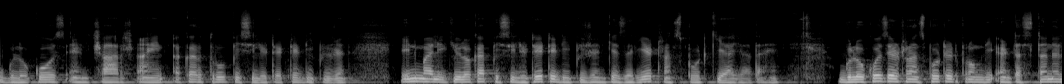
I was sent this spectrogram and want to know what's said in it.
glucose and charge ion occur through facilitated diffusion इन मालिक्यूलों का पिसिलिटेटेड डिफ्यूजन के ज़रिए ट्रांसपोर्ट किया जाता है। ग्लूकोज है transported from the intestinal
